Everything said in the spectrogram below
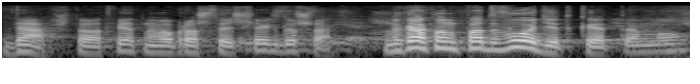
Да, что ответ на вопрос, что человек душа. Но как он подводит к этому?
